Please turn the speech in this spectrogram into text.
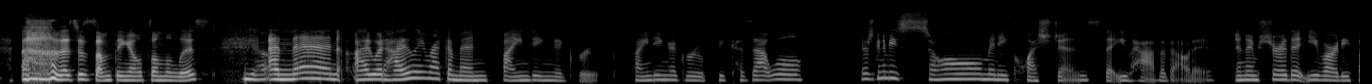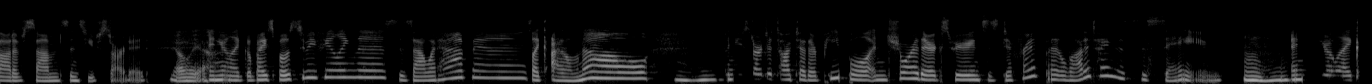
That's just something else on the list. Yeah. And then I would highly recommend finding a group, finding a group because that will there's going to be so many questions that you have about it. And I'm sure that you've already thought of some since you've started. Oh, yeah. And you're like, am I supposed to be feeling this? Is that what happens? Like, I don't know. Mm-hmm. And you start to talk to other people, and sure, their experience is different, but a lot of times it's the same. Mm-hmm. And you're like,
